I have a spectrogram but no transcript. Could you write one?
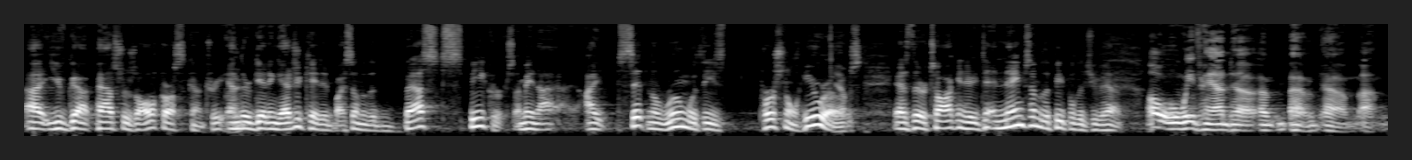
uh, you've got pastors all across the country, and they're getting educated by some of the best speakers. I mean, I, I sit in the room with these personal heroes yep. as they're talking to you. And name some of the people that you've had. Oh, well, we've had uh, uh, uh,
